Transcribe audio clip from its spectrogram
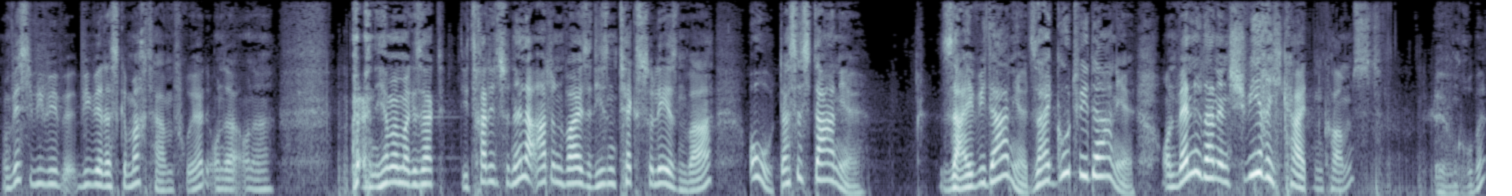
Und wisst ihr, wie, wie, wie wir das gemacht haben früher? Unser, unser, die haben immer gesagt, die traditionelle Art und Weise, diesen Text zu lesen, war, oh, das ist Daniel. Sei wie Daniel, sei gut wie Daniel. Und wenn du dann in Schwierigkeiten kommst, Löwengrube,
